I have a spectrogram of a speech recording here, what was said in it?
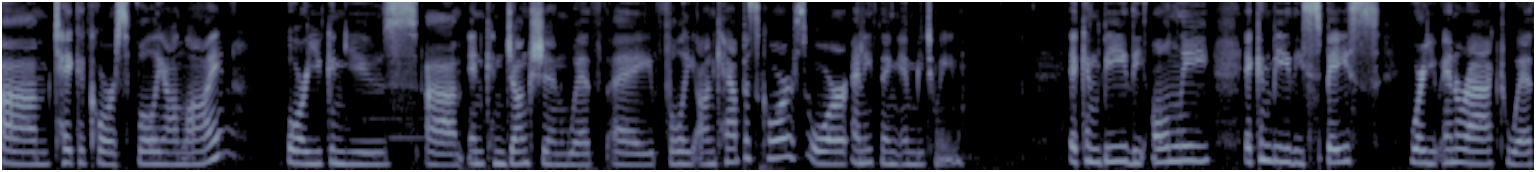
um, take a course fully online, or you can use um, in conjunction with a fully on campus course, or anything in between. It can be the only, it can be the space where you interact with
